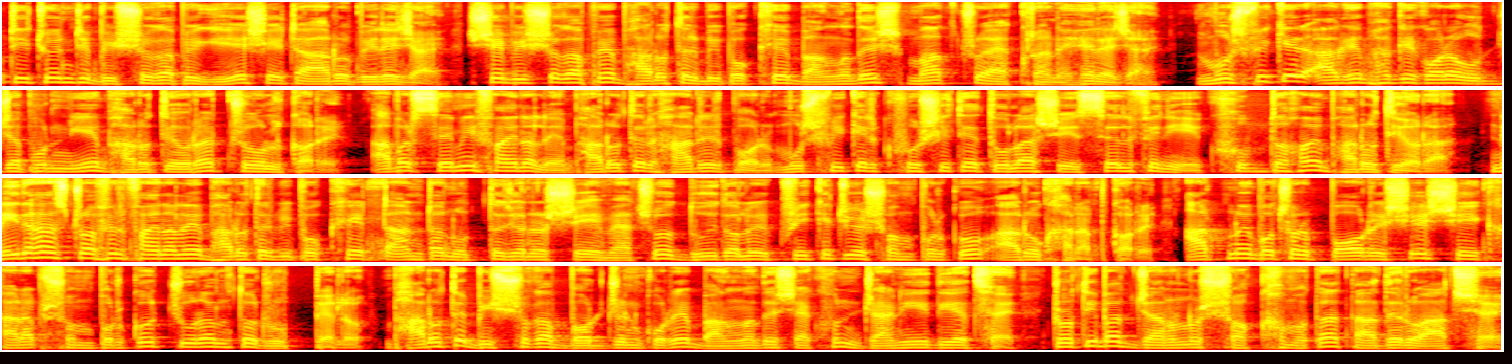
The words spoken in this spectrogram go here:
টি টোয়েন্টি বিশ্বকাপে গিয়ে সেটা আরও বেড়ে যায়। সে বিশ্বকাপে ভারতের বিপক্ষে বাংলাদেশ মাত্র এক রানে হেরে যায়। মুশফিকের আগে ভাগে করা উদযাপন নিয়ে ভারতীয়রা ট্রোল করে। আবার সেমিফাইনালে ভারতের হারের পর মুশফিকের খুশিতে তোলা সেই সেলফি নিয়ে ক্ষুব্ধ হয় ভারতীয়রা। নিদাহাস ট্রফির ফাইনালে ভারতের বিপক্ষে টান টান উত্তেজনার সেই ম্যাচও দুই দলের ক্রিকেটীয় সম্পর্ক আরও খারাপ করে। আট নয় বছর পর এসে সেই খারাপ সম্পর্ক চূড়ান্ত রূপ পেল। ভারতে বিশ্বকাপ বর্জন করে বাংলাদেশ এখন জানিয়ে দিয়েছে, প্রতিবাদ জানানোর সক্ষমতা তাদেরও আছে।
